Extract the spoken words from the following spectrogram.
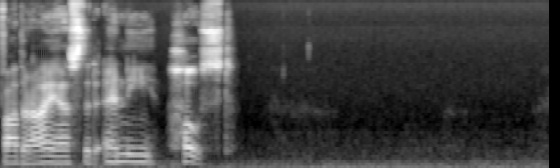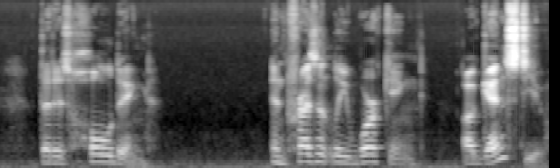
Father, I ask that any host that is holding and presently working against you,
